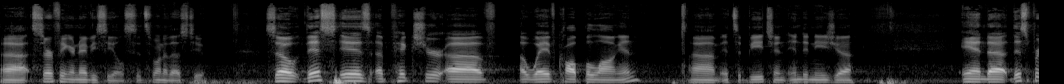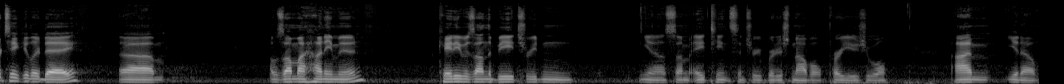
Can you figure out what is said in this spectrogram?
Uh, surfing or Navy SEALs, it's one of those two. So, this is a picture of a wave called Balangan. Um, it's a beach in Indonesia. And uh, this particular day, um, I was on my honeymoon. Katie was on the beach reading, you know, some 18th century British novel, per usual. I'm, you know,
